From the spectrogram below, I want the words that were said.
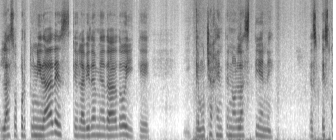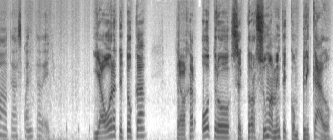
las oportunidades que la vida me ha dado y que, y que mucha gente no las tiene. Es, es cuando te das cuenta de ello. Y ahora te toca trabajar otro sector sumamente complicado,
